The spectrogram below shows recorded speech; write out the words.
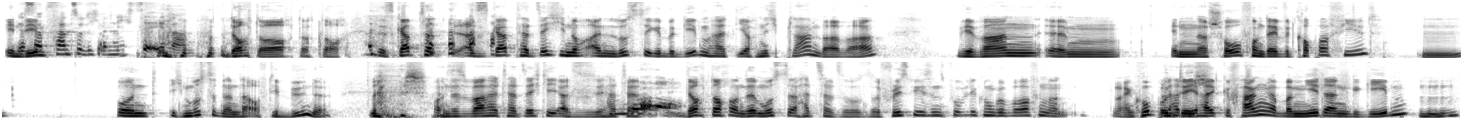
in dem Deshalb kannst du dich an nichts erinnern. Doch, doch, doch, doch. Es gab, also es gab tatsächlich noch eine lustige Begebenheit, die auch nicht planbar war. Wir waren ähm, in einer Show von David Copperfield Mhm. Und ich musste dann da auf die Bühne. und es war halt tatsächlich, also sie hat halt, doch, doch, und dann musste, hat halt so, so Frisbees ins Publikum geworfen und mein Kumpel Und hat dich. die halt gefangen, aber mir dann gegeben.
